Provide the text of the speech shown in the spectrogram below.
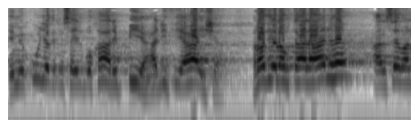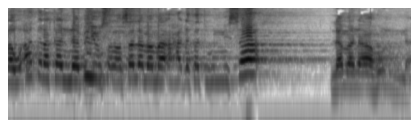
imekuja katika sahih al-bukhari pia hadithi ya Aisha radhiyallahu ta'ala anha anasema law adraka an-nabiy sallallahu alayhi wasallam ma ahadathathu an-nisa lamanahunna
